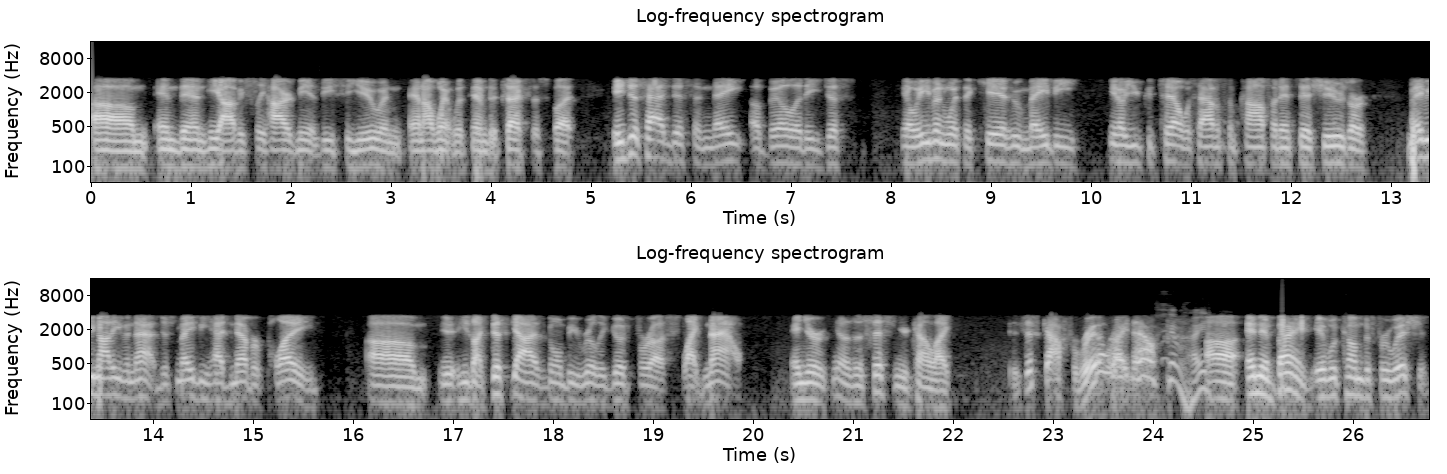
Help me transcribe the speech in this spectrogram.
Um, and then he obviously hired me at VCU and, and I went with him to Texas, but he just had this innate ability, just, you know, even with a kid who maybe, you know, you could tell was having some confidence issues or maybe not even that, just maybe had never played. Um, he's like, this guy is going to be really good for us, like now. And you're, you know, as an assistant, you're kind of like, is this guy for real right now? right. Uh, and then bang, it would come to fruition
